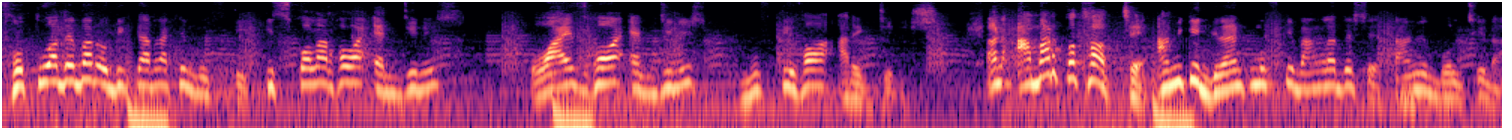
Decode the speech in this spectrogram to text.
ফতুয়া দেবার অধিকার রাখে মুফতি। স্কলার হওয়া এক জিনিস ওয়াইজ হওয়া এক জিনিস, মুফতি হওয়া আরেক জিনিস। আর আমার কথা হচ্ছে, আমি কি গ্র্যান্ড মুফতি বাংলাদেশে? তা আমি বলছি না।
